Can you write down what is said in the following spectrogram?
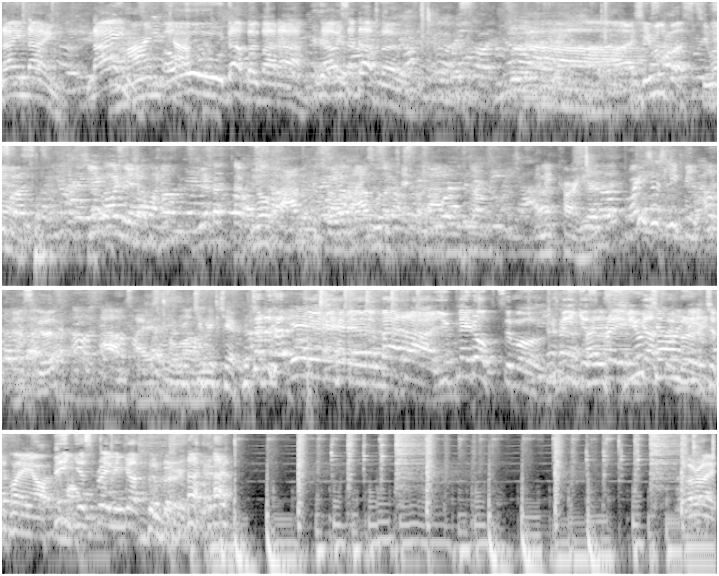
Nine, nine. Nine? Nine Oh, double, Mara. Now it's a double. Ah, she will bust. She will bust. No card. So I wouldn't take the card as well. I need card here. That's good. I'm tired. Hey, Mara, you played optimal. Biggest brain in Gothenburg. you telling me to play optimal? Biggest brain in Gothenburg. Alright,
